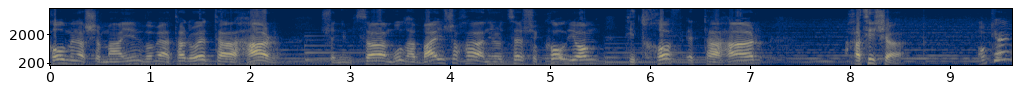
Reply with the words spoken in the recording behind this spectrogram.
קול מן השמיים ואומר, אתה רואה את ההר שנמצא מול הבית שלך, אני רוצה שכל יום תדחוף את ההר חצי שעה. אוקיי,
